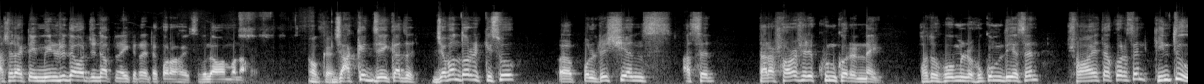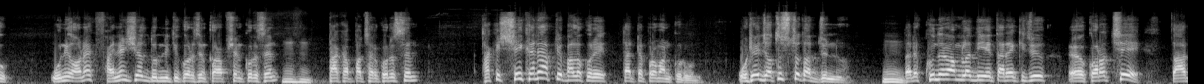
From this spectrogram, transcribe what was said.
আসলে একটা ইমিউনিটি দেওয়ার জন্য আপনার এটা এটা করা হয়েছে বলে আমার মনে হয়। ওকে যাকে যে কাজে যেমন ধরেন কিছু পলিটিশিয়ানস আছেন তারা সরাসরি খুন করেন নাই। হয়তো হুকুম হুকুম দিয়েছেন সহায়তা করেছেন কিন্তু উনি অনেক ফাইন্যান্সিয়াল দুর্নীতি করেছেন করাপশন করেছেন টাকা পাচার করেছেন। তাকে সেখানে আপনি ভালো করে তারটা প্রমাণ করুন। ওটাই যথেষ্ট তার জন্য। তারা খুনের মামলা দিয়ে তারা কিছু করাচ্ছে তার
